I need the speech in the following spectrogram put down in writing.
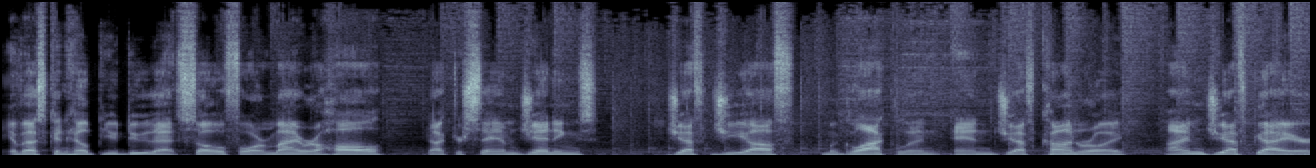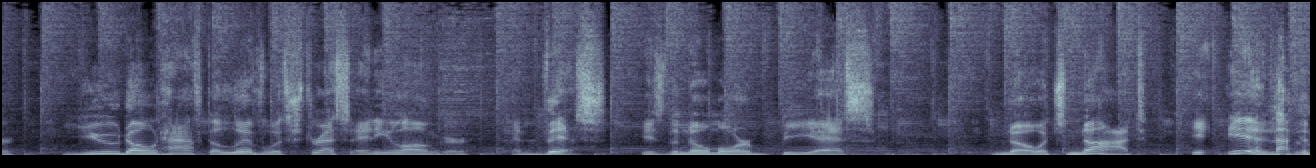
any of us can help you do that. So for Myra Hall, Dr. Sam Jennings, Jeff Geoff McLachlan, and Jeff Conroy, I'm Jeff Geier. You don't have to live with stress any longer. And this is the No More BS. No, it's not. It is the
